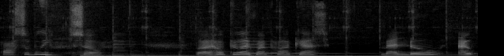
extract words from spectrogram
possibly. So, but I hope you like my podcast. Mando out.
